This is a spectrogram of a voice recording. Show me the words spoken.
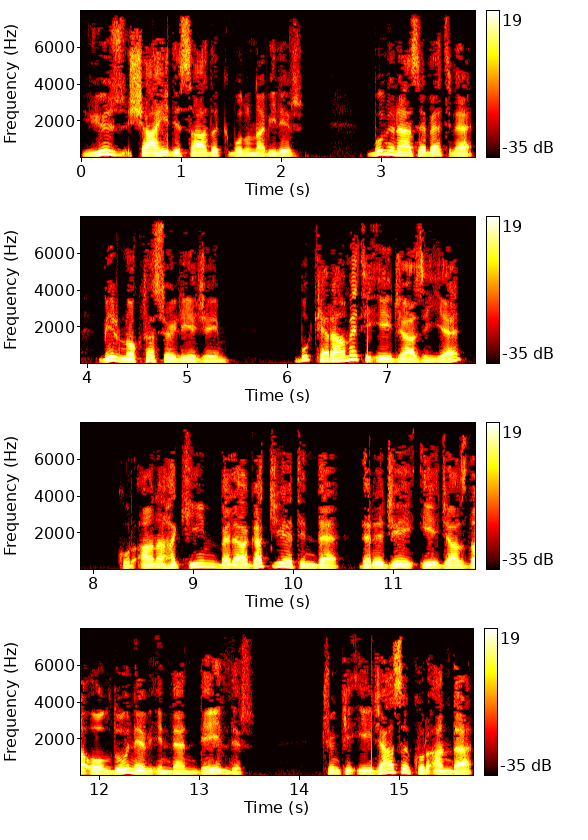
yüz şahidi sadık bulunabilir. Bu münasebetle bir nokta söyleyeceğim. Bu kerameti icaziye Kur'an-ı Hakim belagat cihetinde derece-i icazda olduğu nev'inden değildir. Çünkü icazı Kur'an'da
